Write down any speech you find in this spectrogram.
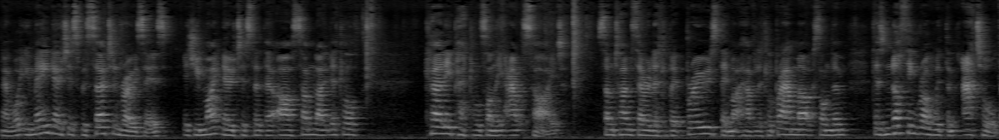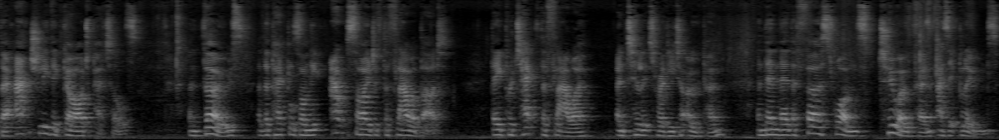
Now what you may notice with certain roses is you might notice that there are some like little curly petals on the outside. Sometimes they're a little bit bruised, they might have little brown marks on them. There's nothing wrong with them at all. They're actually the guard petals. And those are the petals on the outside of the flower bud. They protect the flower until it's ready to open. And then they're the first ones to open as it blooms.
